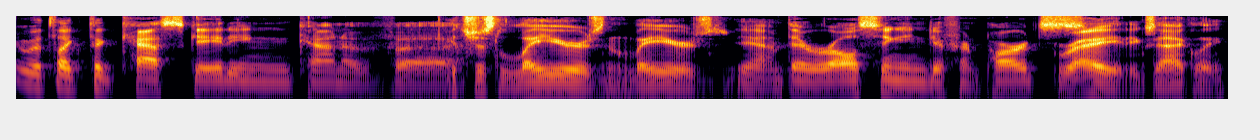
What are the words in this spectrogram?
With like the cascading kind of uh It's just layers and layers. Yeah. they were all singing different parts. Right, exactly.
